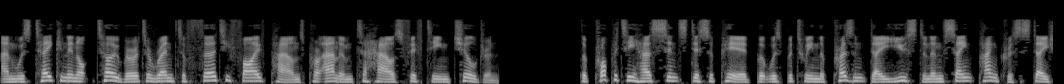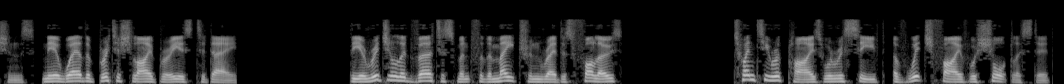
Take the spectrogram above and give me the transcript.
and was taken in October at a rent of £35 per annum to house 15 children. The property has since disappeared but was between the present-day Euston and St Pancras stations, near where the British Library is today. The original advertisement for the matron read as follows Twenty replies were received, of which five were shortlisted.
